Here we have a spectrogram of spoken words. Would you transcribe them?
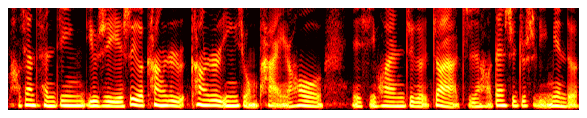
好像曾经就是也是一个抗日抗日英雄派，然后也喜欢这个赵雅芝哈，但是就是里面的。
